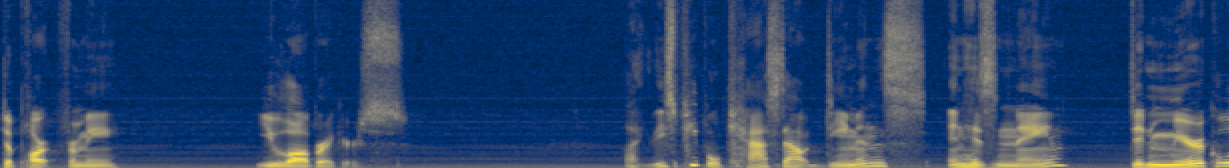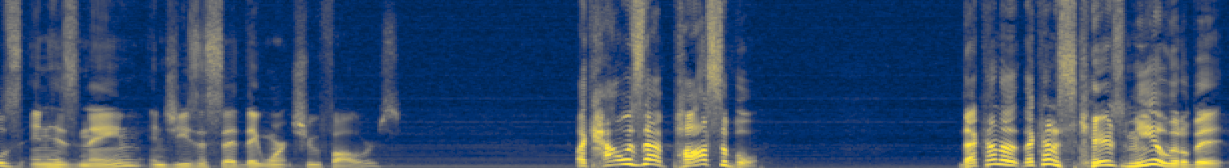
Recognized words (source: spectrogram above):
Depart from me, you lawbreakers. Like these people cast out demons in his name, did miracles in his name, and Jesus said they weren't true followers? Like, how is that possible? That kind of that kind of scares me a little bit,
